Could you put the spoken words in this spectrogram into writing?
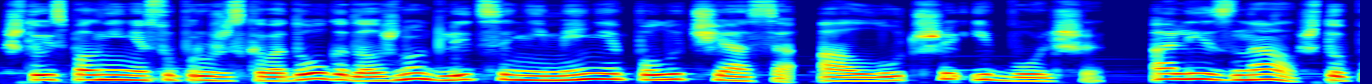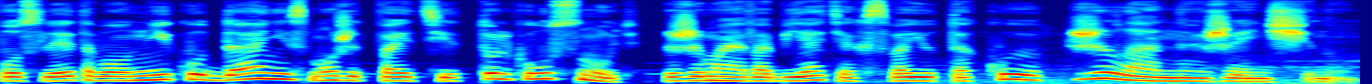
что исполнение супружеского долга должно длиться не менее получаса, а лучше и больше. Али знал, что после этого он никуда не сможет пойти, только уснуть, сжимая в объятиях свою такую желанную женщину.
